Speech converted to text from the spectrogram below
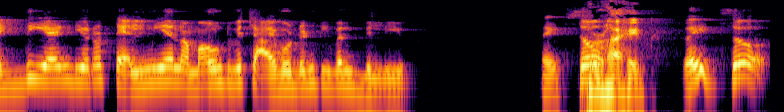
at the end you know tell me an amount which i wouldn't even believe right? So Right. right so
